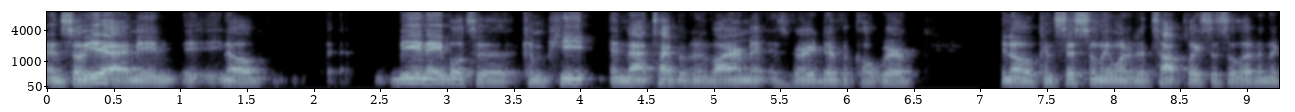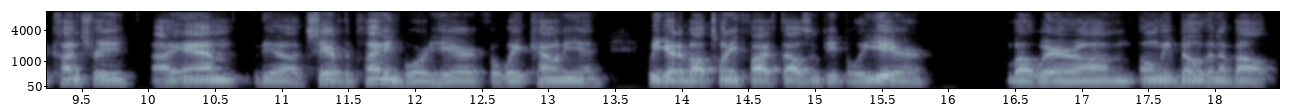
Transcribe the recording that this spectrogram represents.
And so, yeah, I mean, you know, being able to compete in that type of environment is very difficult. We're, you know, consistently one of the top places to live in the country. I am the uh, chair of the planning board here for Wake County, and we get about 25,000 people a year, but we're um, only building about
